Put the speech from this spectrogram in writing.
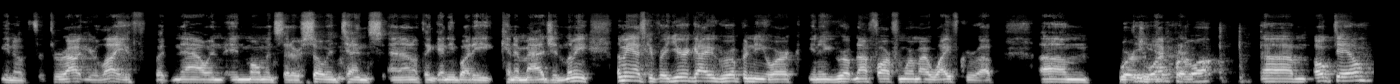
you know, th- throughout your life, but now in, in moments that are so intense, and I don't think anybody can imagine. Let me let me ask you, Fred. You're a guy who grew up in New York. You know, you grew up not far from where my wife grew up. Um, where did your wife grow up? Um, Oakdale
